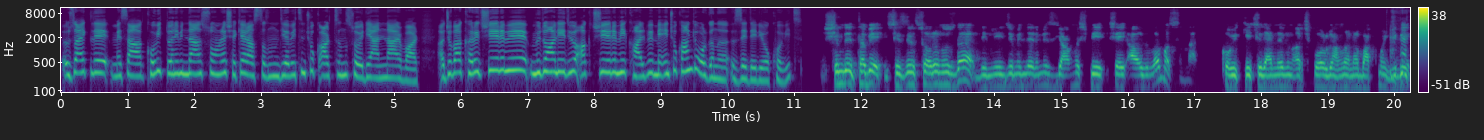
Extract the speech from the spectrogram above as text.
Özellikle mesela Covid döneminden sonra şeker hastalığının, diyabetin çok arttığını söyleyenler var. Acaba karaciğere mi müdahale ediyor, akciğere mi, kalbe mi? En çok hangi organı zedeliyor Covid? Şimdi tabii sizin sorunuzda dinleyicilerimiz yanlış bir şey algılamasınlar. Covid geçirenlerin açık organlarına bakma gibi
